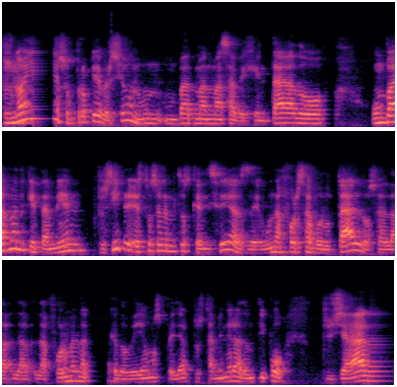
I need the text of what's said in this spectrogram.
pues no hay su propia versión, un, un Batman más avejentado, un Batman que también, pues sí, estos elementos que decías, de una fuerza brutal, o sea, la, la, forma en la que lo veíamos pelear, pues también era de un tipo, pues ya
